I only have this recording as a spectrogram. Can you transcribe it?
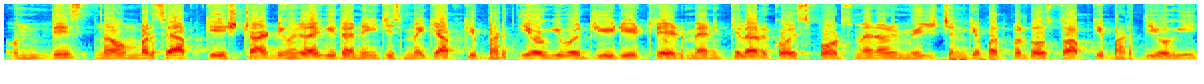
उन्नीस नवंबर से आपकी स्टार्टिंग हो जाएगी रनिंग जिसमें कि आपकी भर्ती होगी वो जीडी ट्रेडमैन क्लर्क और स्पोर्ट्समैन और म्यूजिशियन के पद पर दोस्तों आपकी भर्ती होगी।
